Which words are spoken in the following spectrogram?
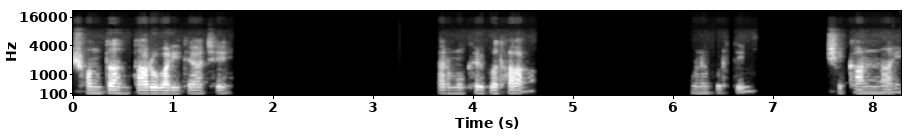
সন্তান তারও বাড়িতে আছে। তার মুখের কথা মনে করতেই সে কান্নায়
